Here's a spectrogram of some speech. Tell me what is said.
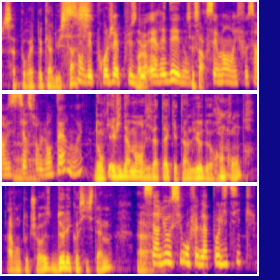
ça pourrait être le cas du SAS. Ce sont des projets plus de R&D, donc forcément, il faut s'investir sur le long terme. Donc évidemment, Vivatech est un lieu de rencontre, avant toute chose, de l'écosystème. Euh, C'est un lieu aussi où on fait de la politique.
